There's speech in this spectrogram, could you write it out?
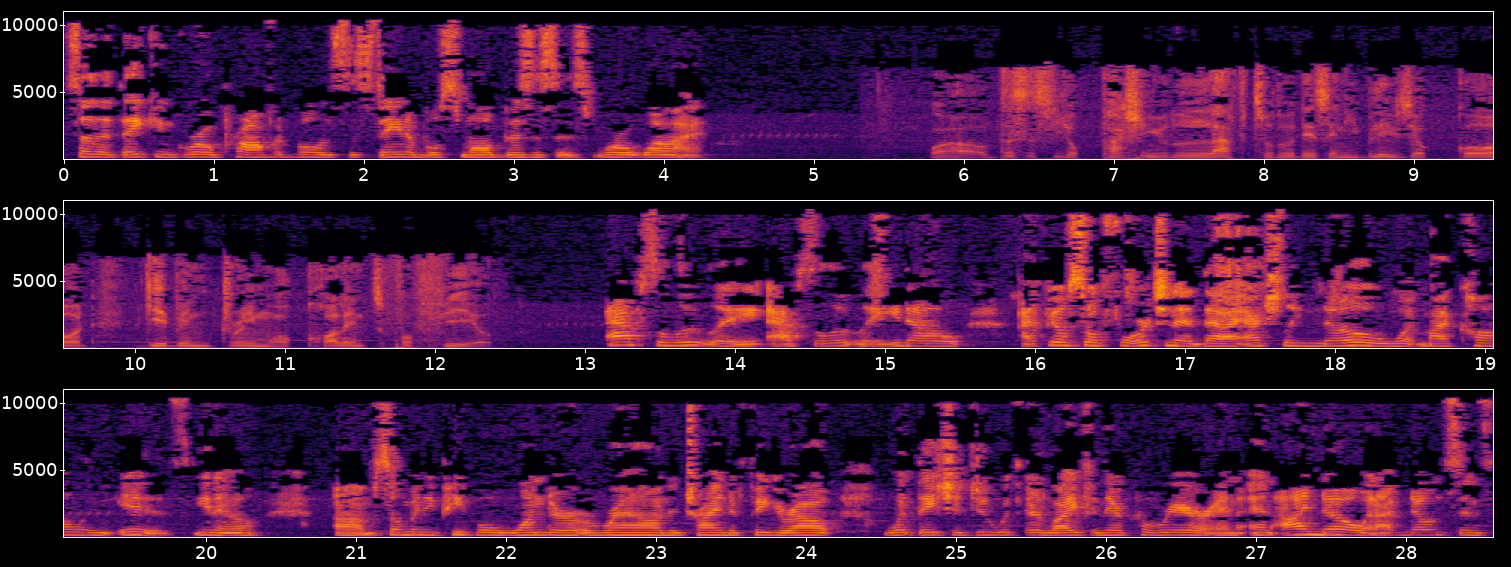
so that they can grow profitable and sustainable small businesses worldwide. Wow, this is your passion. You love to do this and you believe it's your God given dream or calling to fulfill. Absolutely, absolutely. You know, I feel so fortunate that I actually know what my calling is, you know. Um, so many people wander around and trying to figure out what they should do with their life and their career. And, and I know, and I've known since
